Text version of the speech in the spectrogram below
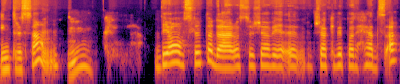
Intressant. Mm. Vi avslutar där och så kör vi, eh, försöker vi på ett heads-up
